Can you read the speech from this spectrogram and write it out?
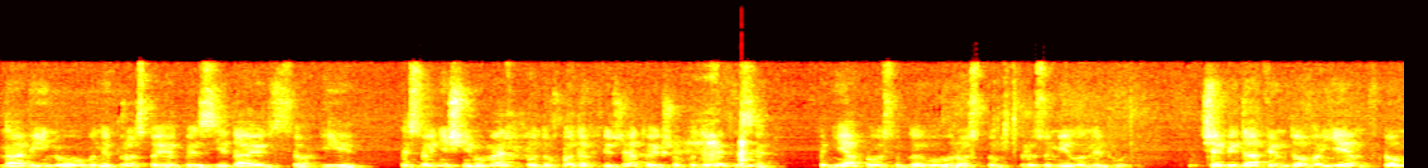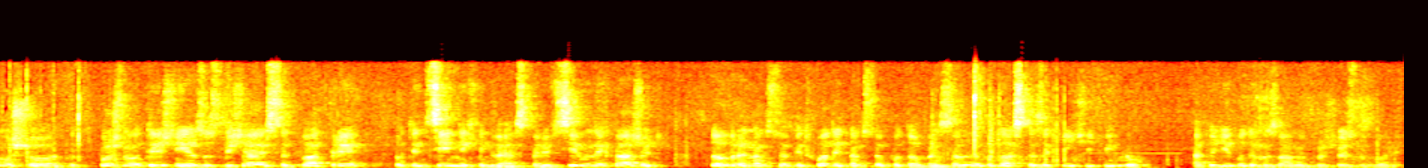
на війну вони просто якби з'їдають все. І на сьогоднішній момент по доходах бюджету, якщо подивитися, то ніякого особливого росту зрозуміло не буде. Ще біда, крім того, є в тому, що кожного тижня я зустрічаюся два-три потенційних інвесторів. Всі вони кажуть, добре, нам все підходить, нам все подобається, але ви, будь ласка, закінчіть війну, а тоді будемо з вами про щось говорити.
